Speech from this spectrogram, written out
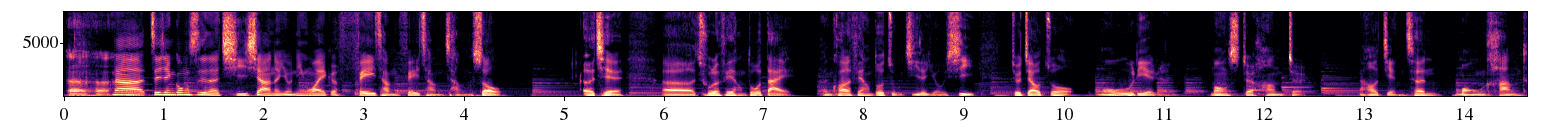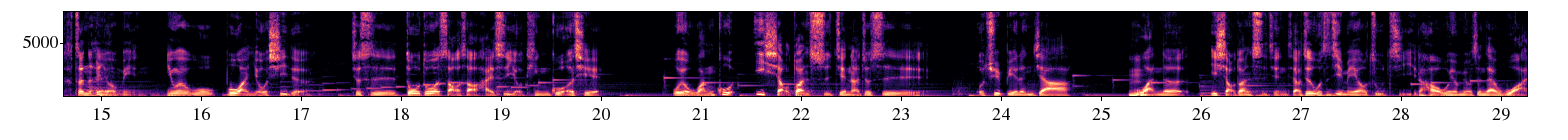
嗯哼。那这间公司呢，旗下呢有另外一个非常非常长寿，而且呃出了非常多代，横跨了非常多主机的游戏，就叫做《魔物猎人》。Monster Hunter，然后简称蒙夯，真的很有名。因为我不玩游戏的，就是多多少少还是有听过。而且我有玩过一小段时间呢、啊，就是我去别人家玩了一小段时间，这样、嗯、就是我自己没有主机，然后我有没有正在玩，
